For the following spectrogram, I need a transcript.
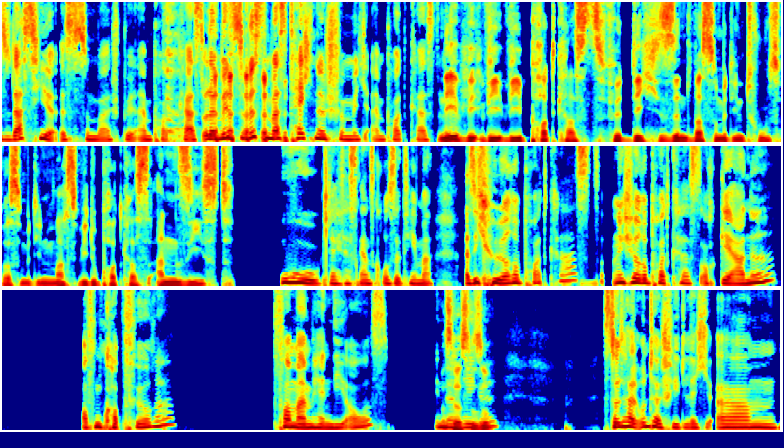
Also das hier ist zum Beispiel ein Podcast. Oder willst du wissen, was technisch für mich ein Podcast ist? Nee, wie, wie, wie Podcasts für dich sind, was du mit ihnen tust, was du mit ihnen machst, wie du Podcasts ansiehst. Uh, gleich das ganz große Thema. Also ich höre Podcasts und ich höre Podcasts auch gerne auf dem Kopfhörer von meinem Handy aus. In was hörst Regel. du so? Ist total unterschiedlich. Ähm,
